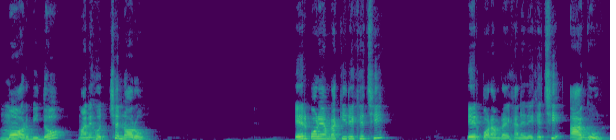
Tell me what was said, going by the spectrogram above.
মরবিদো মানে হচ্ছে নরম। এরপরে আমরা কি রেখেছি? এরপর আমরা এখানে রেখেছি আগুন।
